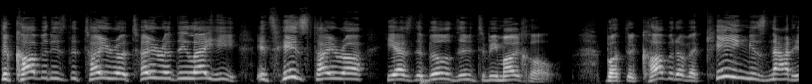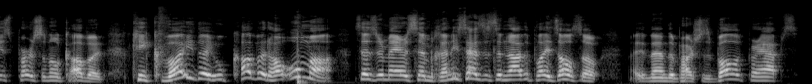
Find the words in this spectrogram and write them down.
The covet is the Torah, Torah Delehi. It's his Torah. He has the ability to be Michael. But the covet of a king is not his personal covet. Kikvaida who covet ha'umma, says Rameir Simcha. And he says in another place also. And then the Parshas Balak perhaps,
